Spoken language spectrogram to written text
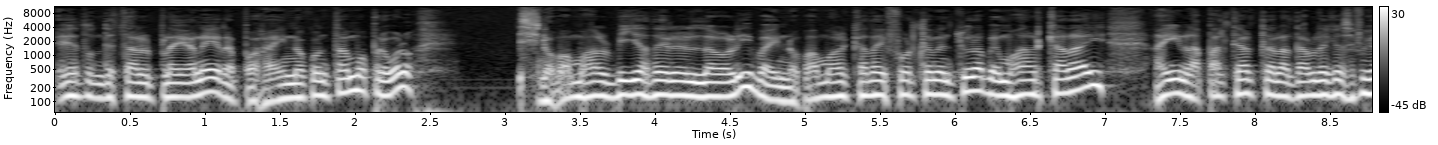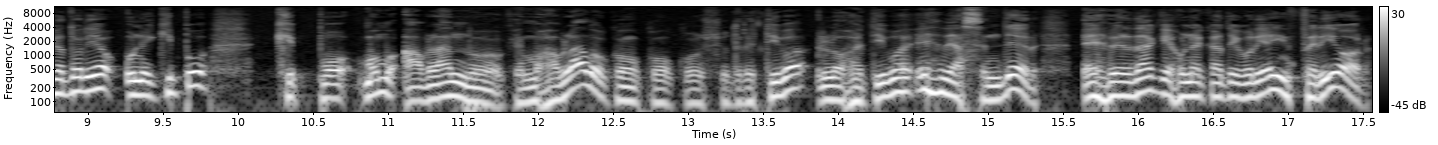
es, donde está el Playa Negra, pues ahí no contamos, pero bueno, si nos vamos al Villas de la Oliva y nos vamos al Caday Fuerteventura, vemos al Caday, ahí en la parte alta de la tabla clasificatoria, un equipo que, vamos, hablando, que hemos hablado con, su directiva, el objetivo es de ascender. Es verdad que es una categoría inferior,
